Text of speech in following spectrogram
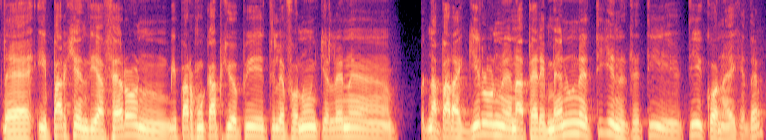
Ε, υπάρχει ενδιαφέρον, υπάρχουν κάποιοι οποίοι τηλεφωνούν και λένε να παραγγείλουν, να περιμένουν. Τι γίνεται, τι, τι εικόνα έχετε;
